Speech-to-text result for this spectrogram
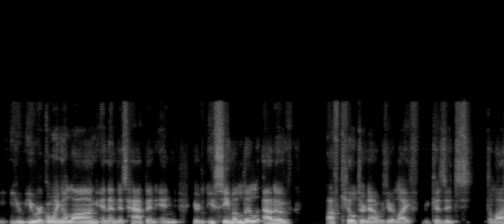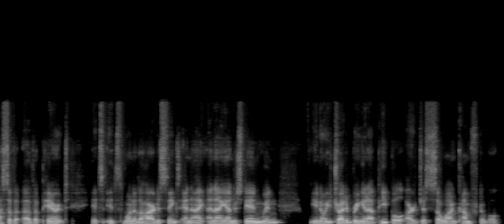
you you were going along, and then this happened, and you you seem a little out of off kilter now with your life because it's the loss of of a parent. It's it's one of the hardest things, and I and I understand when you know you try to bring it up people are just so uncomfortable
